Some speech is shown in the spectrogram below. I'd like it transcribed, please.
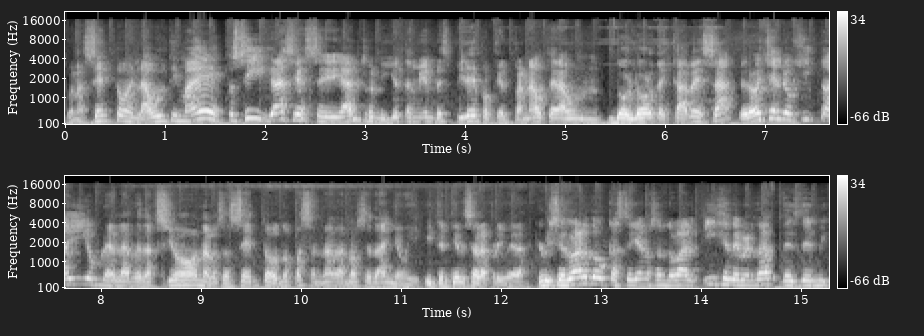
con acento en la última E. Entonces, sí, gracias eh, Anthony, yo también respiré porque el panout era un dolor de cabeza, pero échale ojito ahí, hombre, a la redacción, a los acentos, no pasa nada, no hace daño y, te entiendes a la primera. Luis Eduardo Castellano Sandoval, Inge, de verdad, desde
